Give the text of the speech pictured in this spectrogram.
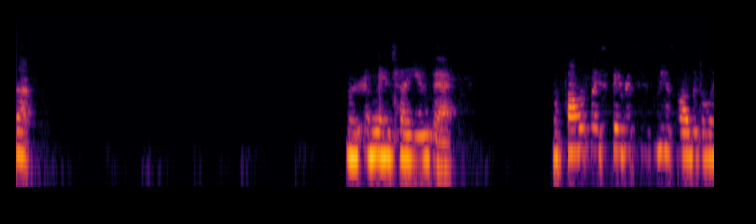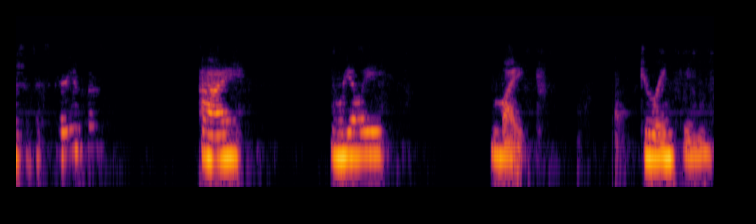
So I'm going to tell you that fall is my favorite season because of all the delicious experiences. I really like drinking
